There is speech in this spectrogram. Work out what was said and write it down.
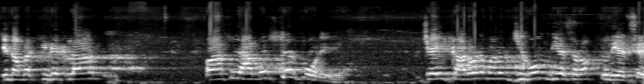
কিন্তু আমরা কি দেখলাম? পাঁচই আগস্টের পরে যেই কারণে মানুষ জীবন দিয়েছে, রক্ত দিয়েছে,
